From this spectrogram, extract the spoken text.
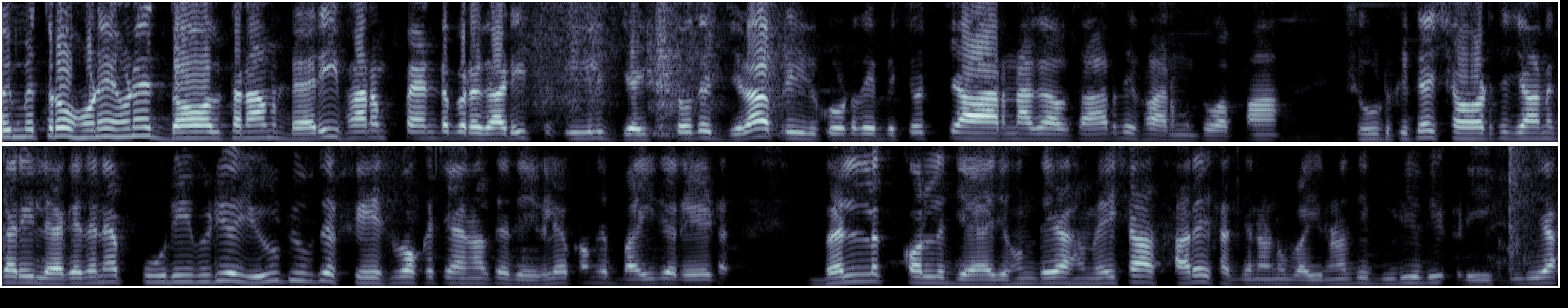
ਕੋਈ ਮਿੱਤਰੋ ਹੁਣੇ ਹੁਣੇ ਦੌਲਤਨਾਮ ਡੈਰੀ ਫਾਰਮ ਪਿੰਡ ਬਰਗਾੜੀ ਤਹਿਸੀਲ ਜੈਤੋ ਤੇ ਜ਼ਿਲ੍ਹਾ ਫਰੀਦਕੋਟ ਦੇ ਵਿੱਚੋਂ ਚਾਰ ਨਗ ਅਵਤਾਰ ਦੇ ਫਾਰਮ ਤੋਂ ਆਪਾਂ ਸ਼ੂਟ ਕੀਤੇ। ਸ਼ਾਰਟ 'ਚ ਜਾਣਕਾਰੀ ਲੈ ਕੇ ਦੇਣੇ ਪੂਰੀ ਵੀਡੀਓ YouTube ਤੇ Facebook ਚੈਨਲ ਤੇ ਦੇਖ ਲਿਓ ਕਿਉਂਕਿ ਬਾਈ ਦੇ ਰੇਟ ਬਿਲਕੁਲ ਜਾਇਜ਼ ਹੁੰਦੇ ਆ। ਹਮੇਸ਼ਾ ਸਾਰੇ ਸੱਜਣਾਂ ਨੂੰ ਬਾਈ ਉਹਨਾਂ ਦੀ ਵੀਡੀਓ ਦੀ ਉਡੀਕ ਹੁੰਦੀ ਆ।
